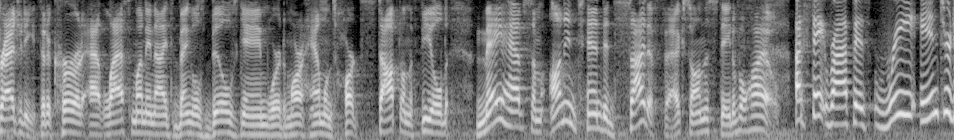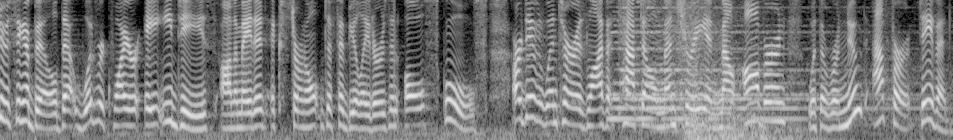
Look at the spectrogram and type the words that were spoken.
tragedy that occurred at last Monday night's Bengals Bills game, where Damar Hamlin's heart stopped on the field, may have some unintended side effects on the state of Ohio. A state rep is reintroducing a bill that would require AEDs, automated external defibrillators, in all schools. Our David Winter is live at Taft Elementary in Mount Auburn with a renewed effort. David.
